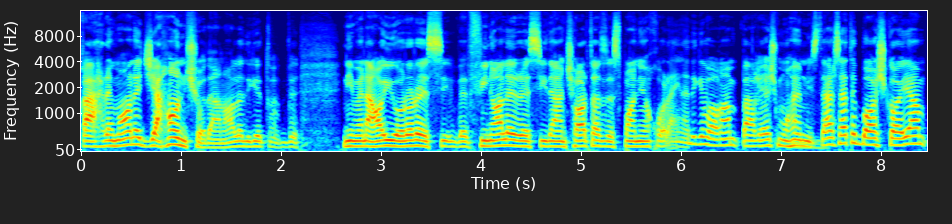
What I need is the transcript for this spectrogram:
قهرمان جهان شدن. حالا دیگه نیمه نهایی یورو رسی... فینال رسیدن چهار تا از اسپانیا خوردن. اینا دیگه واقعا بقیهش مهم نیست. در سطح باشگاهی هم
